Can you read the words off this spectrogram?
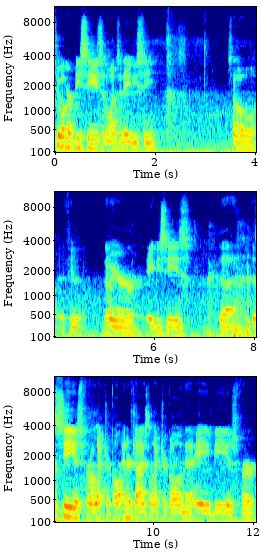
two of them are BCs and one's an ABC. So if you know your ABCs, the the C is for electrical, energized electrical, and the AB is for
